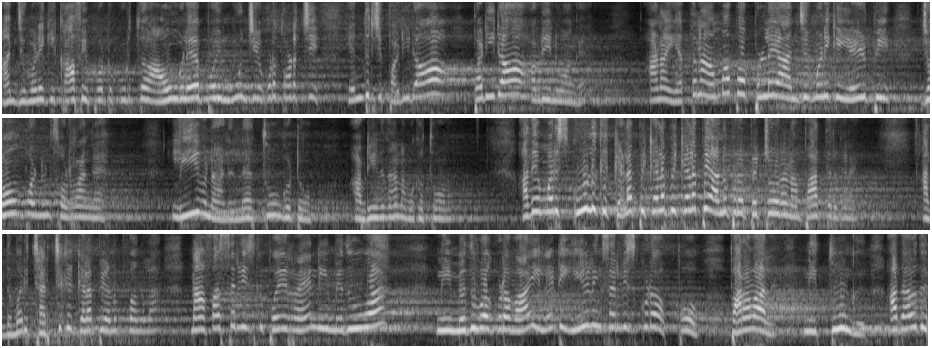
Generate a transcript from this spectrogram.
அஞ்சு மணிக்கு காஃபி போட்டு கொடுத்து அவங்களே போய் மூஞ்சியை கூட தொடச்சி எந்திரிச்சு படிடா படிடா அப்படின்னுவாங்க. ஆனால் எத்தனை அம்மா அப்பா பிள்ளைய அஞ்சு மணிக்கு எழுப்பி ஜெபம் பண்ணுன்னு சொல்கிறாங்க லீவு நாளில் தூங்கட்டும் அப்படின்னு தான் நமக்கு தோணும். அதே மாதிரி ஸ்கூலுக்கு கிளப்பி கிளப்பி கிளப்பி அனுப்புகிற பெற்றோரை நான் பார்த்துருக்குறேன். அந்த மாதிரி சர்ச்சுக்கு கிளப்பி அனுப்புவாங்களா? நான் ஃபஸ்ட் சர்வீஸ்க்கு போயிடுறேன். நீ மெதுவாக நீ மெதுவாக கூட வா. இல்லாட்டி ஈவினிங் சர்வீஸ் கூட போ. பரவாயில்ல நீ தூங்கு. அதாவது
